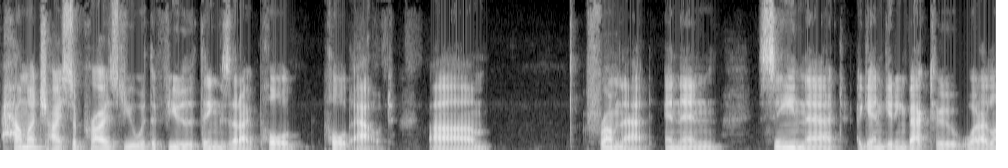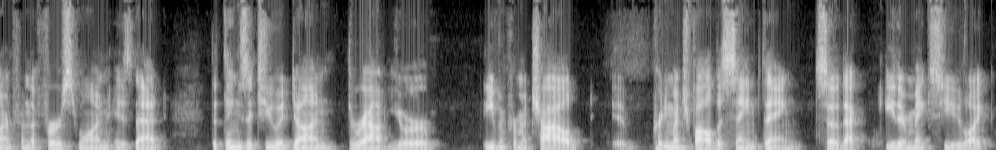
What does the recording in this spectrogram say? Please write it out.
how much I surprised you with a few of the things that I pulled pulled out um, from that, and then seeing that again, getting back to what I learned from the first one is that the things that you had done throughout your even from a child pretty much follow the same thing. So that either makes you like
